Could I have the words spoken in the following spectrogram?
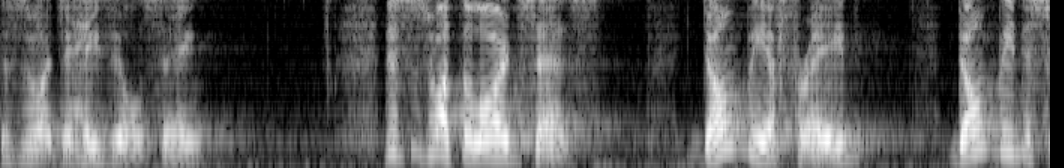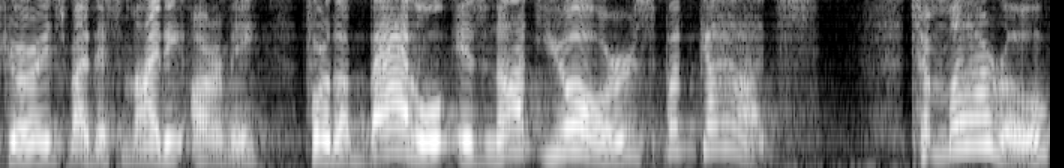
This is what Jehaziel is saying. This is what the Lord says Don't be afraid. Don't be discouraged by this mighty army, for the battle is not yours, but God's. Tomorrow,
